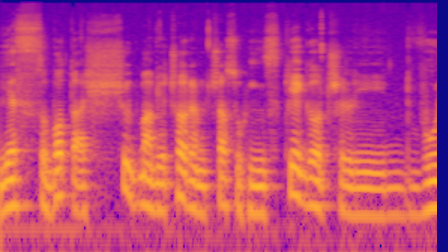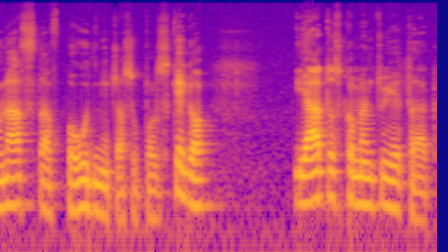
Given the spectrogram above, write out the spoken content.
Jest sobota, siódma wieczorem czasu chińskiego, czyli dwunasta w południe czasu polskiego. Ja to skomentuję tak.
